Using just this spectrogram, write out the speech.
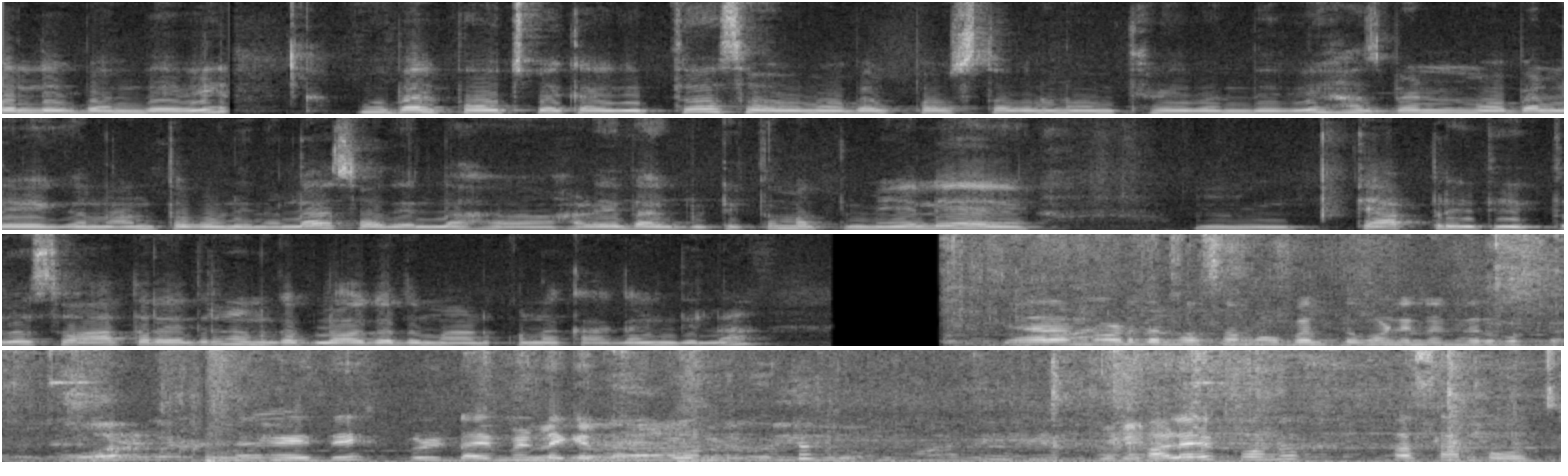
ಗಲ್ಲಿಗೆ ಬಂದೇವಿ. ಮೊಬೈಲ್ ಪೌಚ್ ಬೇಕಾಗಿತ್ತು. ಸೊ ಮೊಬೈಲ್ ಪೌಚ್ ತೊಗೊಳೋಣ ಹೇಳಿ ಬಂದೀವಿ. ಹಸ್ಬೆಂಡ್ ಮೊಬೈಲ್ ಈಗ ನಾನು ತೊಗೊಂಡಿನಲ್ಲ. ಸೊ ಅದೆಲ್ಲ ಹಳೇದಾಗಿಬಿಟ್ಟಿತ್ತು ಮತ್ತು ಮೇಲೆ ಕ್ಯಾಪ್ ರೀತಿ ಇತ್ತು. ಸೊ ಆ ಥರ ಇದ್ರೆ ನನಗೆ ಬ್ಲಾಗ್ ಅದು ಮಾಡ್ಕೊಳಕ್ಕೆ ಆಗಂಗಿಲ್ಲ. ಯಾರ ನೋಡಿದ್ರೆ ಹೊಸ ಮೊಬೈಲ್ ತೊಗೊಂಡು ನಂದಿರ್ಬೇಕು. ಹೆಂಗೈತಿ? ಫುಲ್ ಡೈಮಂಡ್ ಆಗೈತೆ ಫೋನ್ ಹಳೆ ಫೋನು ಹೊಸ ಪೌಚ್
